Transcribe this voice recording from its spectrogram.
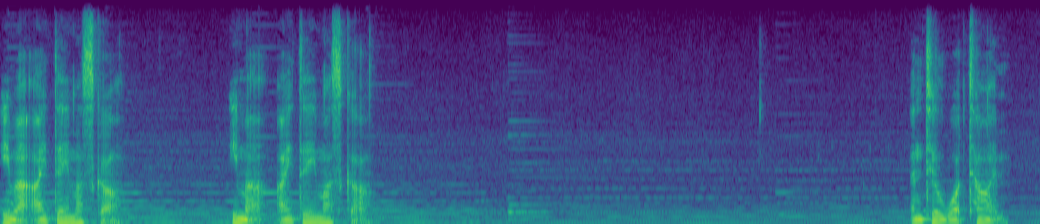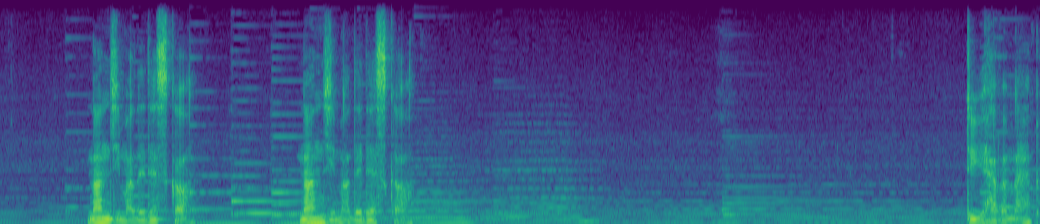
今空いていますか今空いていますか Until what time? 何時までですか？何時までですか？Do you have a map?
